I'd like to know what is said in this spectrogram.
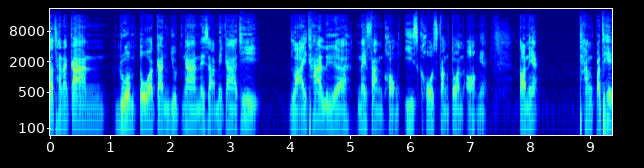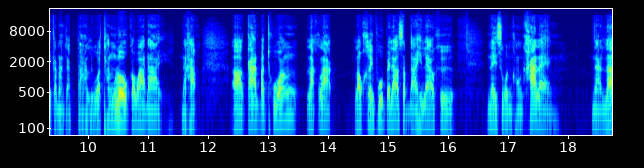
สถานการณ์รวมตัวกันหยุดงานในสหรัฐอเมริกาที่ หลายท่าเรือในฝั่งของ East Coast ฝั่งตะวันออกเนี่ย ตอนนี้ทั้งประเทศกำลังจับตา หรือว่าทั้งโลกก็ว่าได้นะครับ การประท้วงหลักๆ เราเคยพูดไปแล้วสัปดาห์ที่แล้วคือ ในส่วนของค่าแรงนะและ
